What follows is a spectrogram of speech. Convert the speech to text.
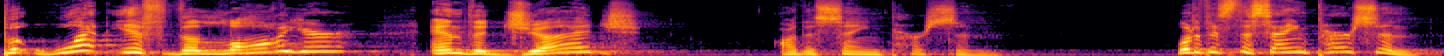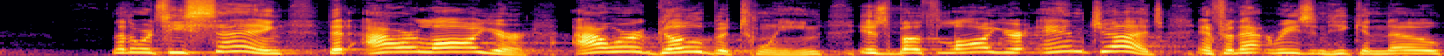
but what if the lawyer and the judge are the same person? What if it's the same person? In other words, he's saying that our lawyer, our go between, is both lawyer and judge. And for that reason, he can, know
